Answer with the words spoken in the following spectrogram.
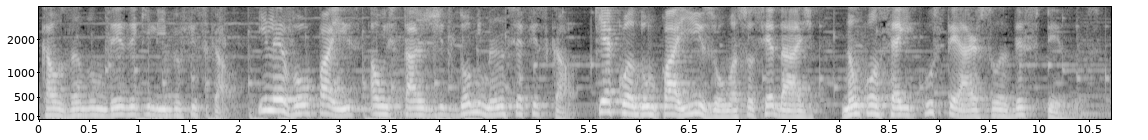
causando um desequilíbrio fiscal e levou o país a um estágio de dominância fiscal, que é quando um país ou uma sociedade não consegue custear suas despesas.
